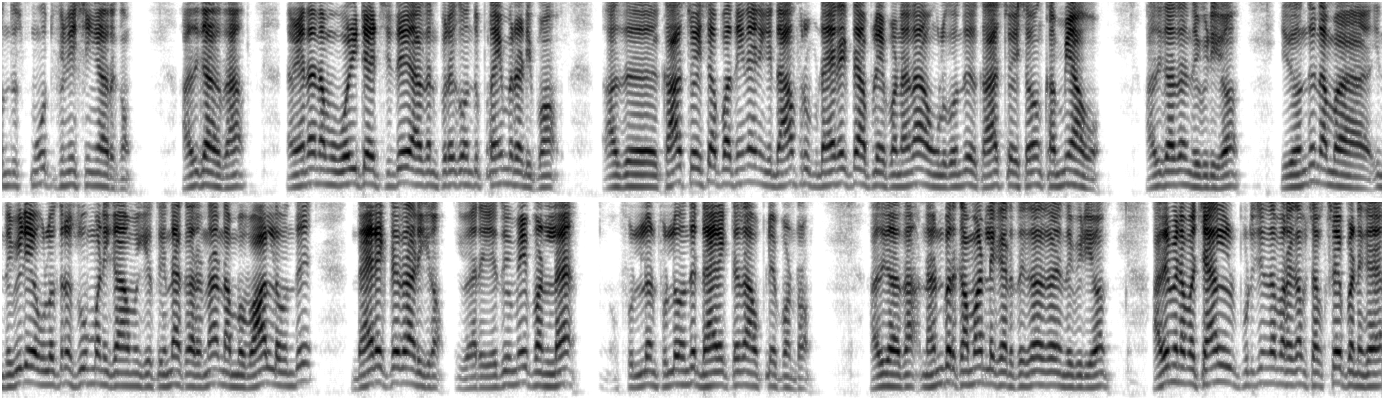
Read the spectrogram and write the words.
வந்து ஸ்மூத் ஃபினிஷிங்காக இருக்கும். அதுக்காக தான் நம்ம ஏன்னா நம்ம ஒயிட் அடிச்சுட்டு அதன் பிறகு வந்து ப்ரைமர் அடிப்போம். அது காஸ்ட் வைஸாக பார்த்தீங்கன்னா நீங்கள் டாம் ப்ரூப் டைரெக்டாக அப்ளை பண்ணனா உங்களுக்கு வந்து காஸ்ட் வைஸாகவும் கம்மியாகும். அதுக்காக தான் இந்த வீடியோ இது வந்து நம்ம இந்த வீடியோ இவ்வளோத்தரம் ஜூம் பண்ணி காமிக்கிறதுக்கு என்ன காரணம்னா நம்ம வாலில் வந்து டைரெக்டாக தான் அடிக்கிறோம். வேறு எதுவுமே பண்ணல. ஃபுல் அண்ட் ஃபுல்லாக வந்து டைரெக்டாக தான் அப்ளை பண்ணுறோம் அதுக்காக தான். நண்பர் கமெண்ட்டில் கேட்டதுக்காக இந்த வீடியோ அதேமாதிரி நம்ம சேனல் பிடிச்சிருந்தா மறக்காமல் சப்ஸ்கிரைப் பண்ணுங்கள்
